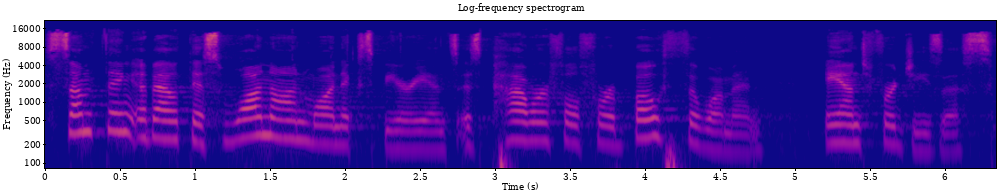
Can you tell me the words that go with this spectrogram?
Something about this one on one experience is powerful for both the woman and for Jesus.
